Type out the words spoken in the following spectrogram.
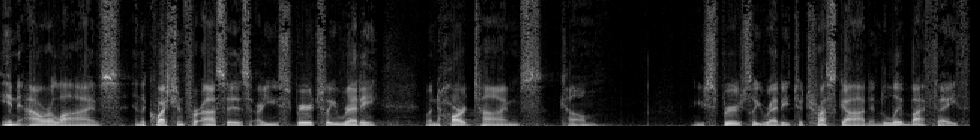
in our lives. And the question for us is are you spiritually ready when hard times come? Are you spiritually ready to trust God and live by faith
